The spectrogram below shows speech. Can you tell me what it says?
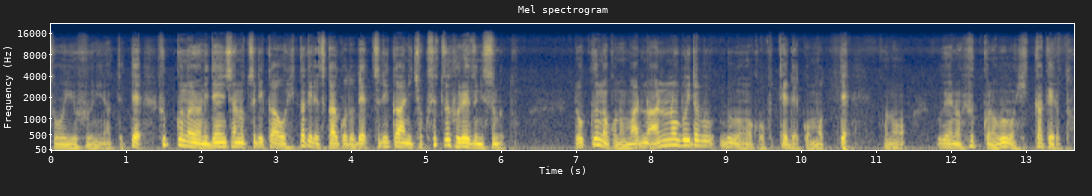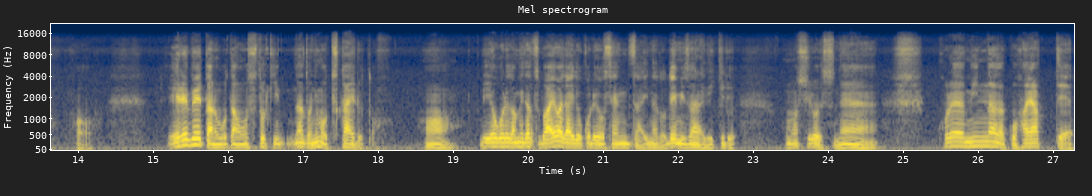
そういう風になっててフックのように電車のつり革を引っ掛けて使うことでつり革に直接触れずに済むと。6のこの丸の穴のぶいた部分をこう手でこう持ってこの上のフックの部分を引っ掛けると、はあ、エレベーターのボタンを押す時などにも使えると、はあ、で汚れが目立つ場合は台所用洗剤などで水洗いできる。面白いですね。これみんながこう流行って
